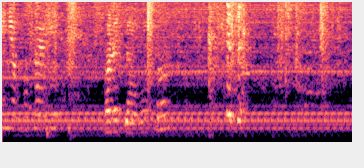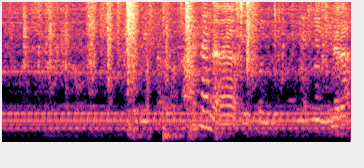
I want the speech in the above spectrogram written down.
Kanta ninyo po, Kirby. Palit ng motor. Asa na? Meron?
